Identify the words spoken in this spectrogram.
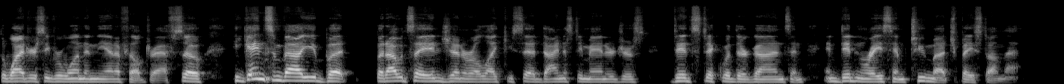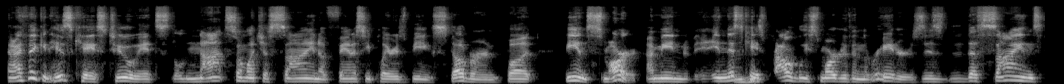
the wide receiver one in the NFL draft. So he gained some value, but but I would say in general, like you said, dynasty managers did stick with their guns and and didn't raise him too much based on that. And I think in his case too, it's not so much a sign of fantasy players being stubborn, but being smart. I mean, in this mm-hmm. case, probably smarter than the Raiders is the signs.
